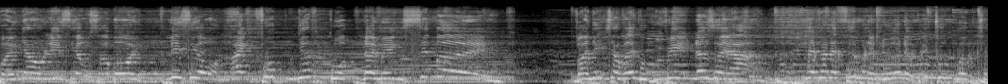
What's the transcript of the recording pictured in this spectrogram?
với nhau ly rượu sao bôi, ly rượu hạnh phúc nhất cuộc đời mình. Xin mời. Và những chào lễ của quý vị đã rồi ạ? Hãy phát lại thêm một lần nữa để phải chúc mừng cho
